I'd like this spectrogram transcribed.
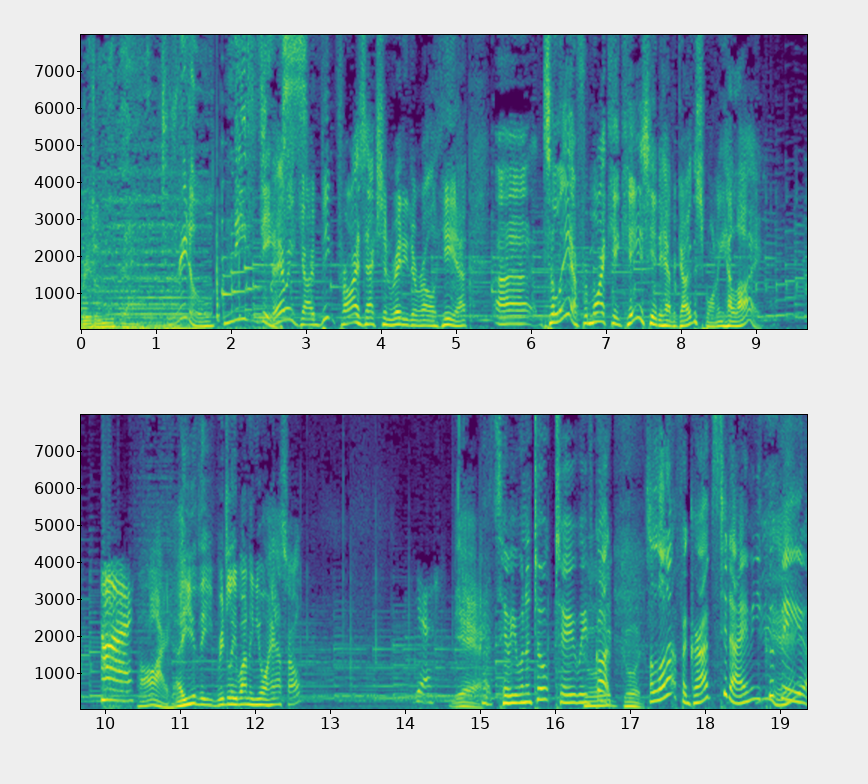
riddle me that. Riddle Me This. There we go. Big prize action ready to roll here. Uh, Talia from Waikiki is here to have a go this morning. Hello. Hi. Hi. Are you the Ridley one in your household? Yes. Yeah. That's who we want to talk to. We've Good, got good. a lot up for grabs today. I mean, you could be uh,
